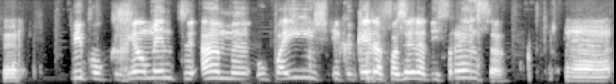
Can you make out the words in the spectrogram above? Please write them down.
Certo. People que realmente ame o país e que queira fazer a diferença. Uh,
